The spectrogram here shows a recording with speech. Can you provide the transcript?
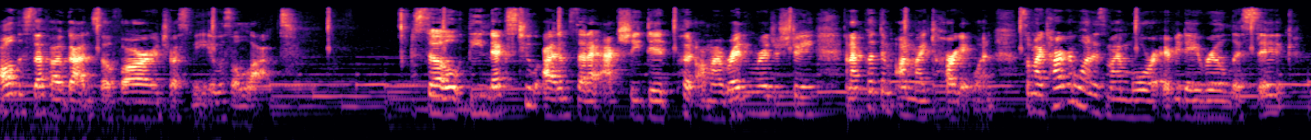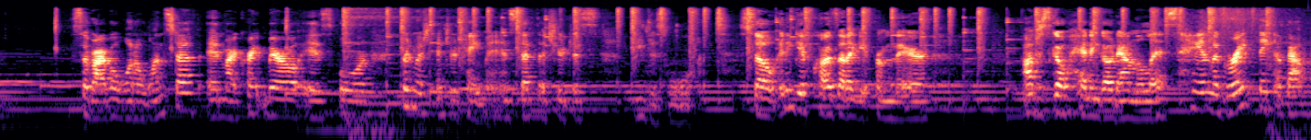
all the stuff I've gotten so far, and trust me, it was a lot. So the next two items that I actually did put on my wedding registry and I put them on my Target one. So my Target one is my more everyday realistic survival 101 stuff and my crate barrel is for pretty much entertainment and stuff that you're just you just want so any gift cards that i get from there I'll just go ahead and go down the list. And the great thing about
